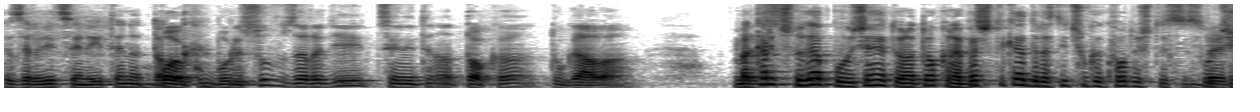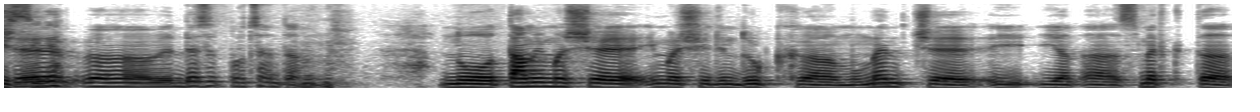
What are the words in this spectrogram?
Заради цените на ток. Бойко Борисов заради цените на тока тогава. Макар, че тогава повишението на тока не беше така драстично, каквото ще се случи беше сега. а, 10%. Но там имаше, имаше един друг момент, че и, и, а, сметката,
